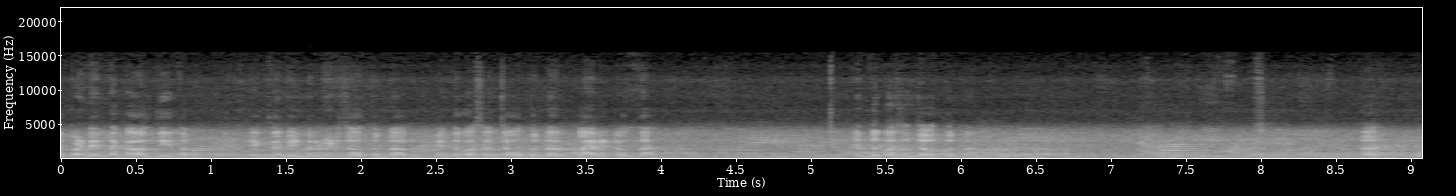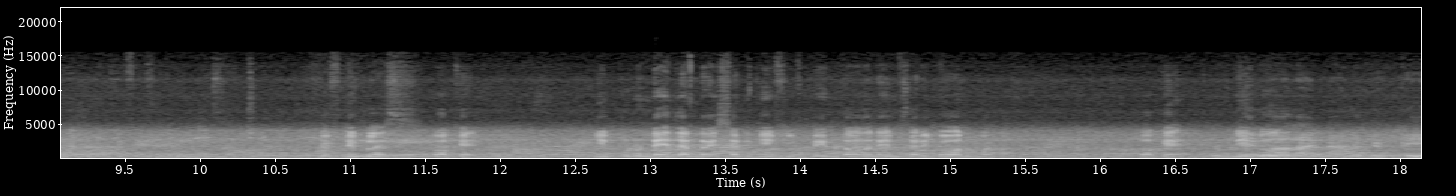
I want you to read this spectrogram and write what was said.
చెప్పండి ఎంత కావాలి జీతం? ఎగ్జామ్ ఇంటర్మీడియట్ చదువుతున్నారు. ఎందుకోసం చదువుతున్నారు? క్లారిటీ ఉందా? ఎందుకోసం చదువుతున్నారు? Fifty plus. ఓకే. ఇప్పుడుండే జనరేషన్కి ఫిఫ్టీన్ థౌసండ్ ఏం సరిపోవు అనమాట ఓకే? నీకు ఫిఫ్టీ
